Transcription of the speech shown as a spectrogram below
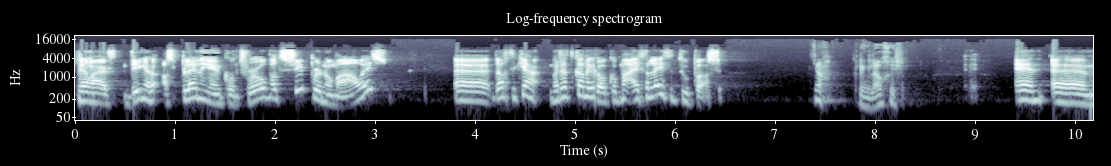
Zeg maar dingen als planning en control, wat super normaal is. Eh, dacht ik, ja, maar dat kan ik ook op mijn eigen leven toepassen. Ja, klinkt logisch. En uh,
